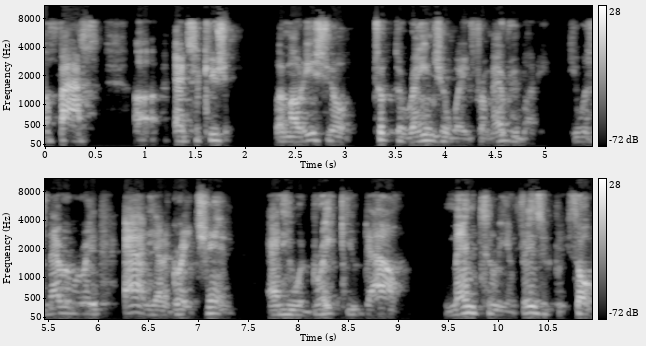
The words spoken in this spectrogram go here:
a fast uh, execution, but Mauricio took the range away from everybody. He was never really, and he had a great chin, and he would break you down mentally and physically. So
